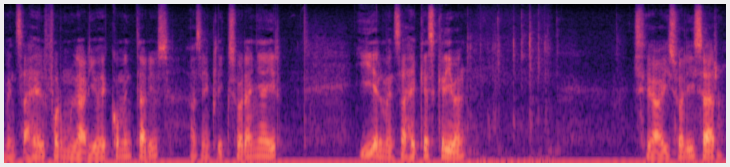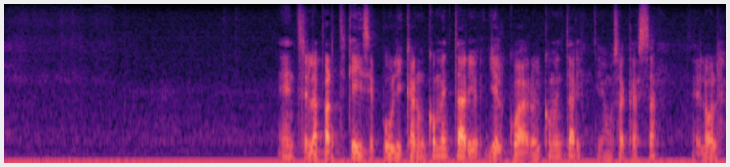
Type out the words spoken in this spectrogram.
mensaje del formulario de comentarios. Hacen clic sobre añadir y el mensaje que escriban se va a visualizar entre la parte que dice publicar un comentario y el cuadro del comentario. Digamos acá está, el hola.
